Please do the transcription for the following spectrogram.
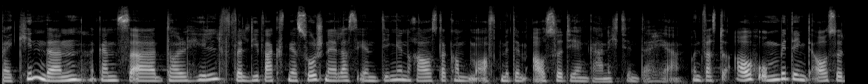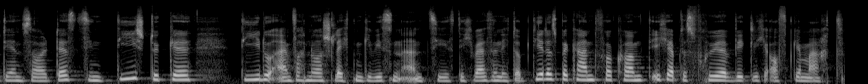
bei Kindern ganz äh, toll hilft, weil die wachsen ja so schnell aus ihren Dingen raus, da kommt man oft mit dem Aussortieren gar nicht hinterher. Und was du auch unbedingt aussortieren solltest, sind die Stücke, die du einfach nur aus schlechtem Gewissen anziehst. Ich weiß ja nicht, ob dir das bekannt vorkommt. Ich habe das früher wirklich oft gemacht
